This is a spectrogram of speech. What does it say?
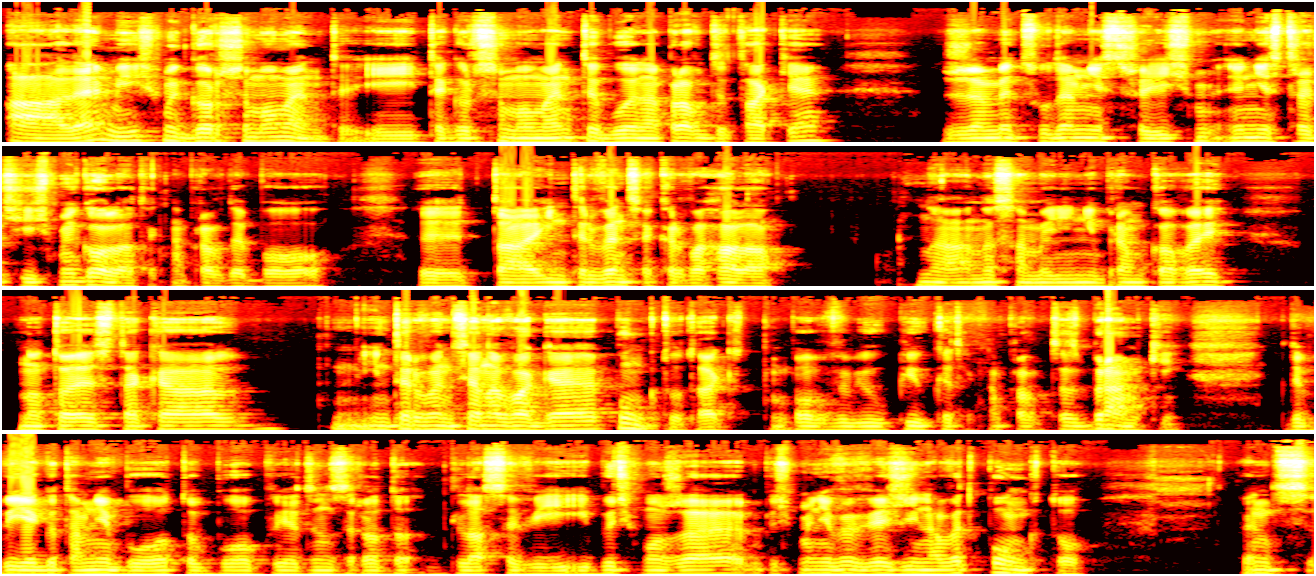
ale mieliśmy gorsze momenty i te gorsze momenty były naprawdę takie, że my cudem nie, nie straciliśmy gola tak naprawdę, bo y, ta interwencja Carvajala na, na samej linii bramkowej, no to jest taka interwencja na wagę punktu, tak? Bo wybił piłkę tak naprawdę z bramki. Gdyby jego tam nie było, to byłoby 1-0 dla Sewilli i być może byśmy nie wywieźli nawet punktu. Więc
